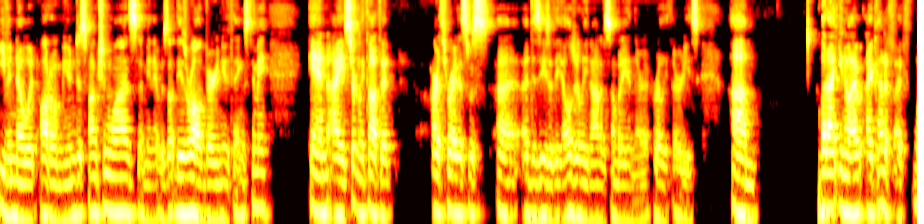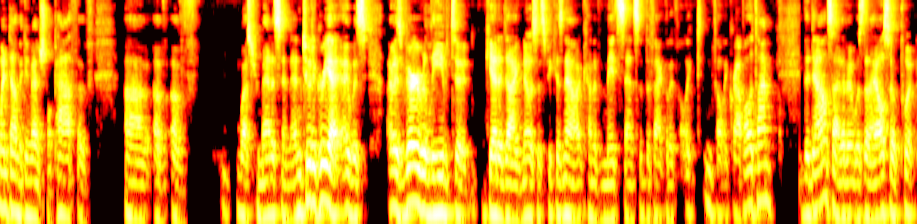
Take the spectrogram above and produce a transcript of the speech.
even know what autoimmune dysfunction was. I mean, it was these were all very new things to me, and I certainly thought that arthritis was uh, a disease of the elderly, not of somebody in their early 30s. Um, but I, you know, I, I, kind of I went down the conventional path of uh, of, of Western medicine, and to a degree, I, I, was I was very relieved to get a diagnosis because now it kind of made sense of the fact that I felt like felt like crap all the time. The downside of it was that I also put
